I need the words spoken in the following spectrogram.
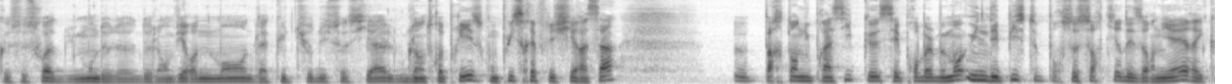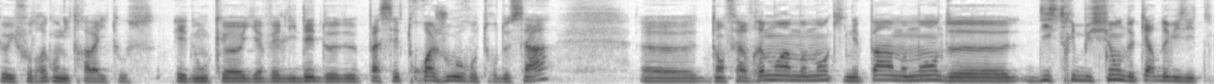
que ce soit du monde de l'environnement, de la culture, du social ou de l'entreprise, qu'on puisse réfléchir à ça euh, partant du principe que c'est probablement une des pistes pour se sortir des ornières et qu'il faudra qu'on y travaille tous. Et donc euh, il y avait l'idée de, passer trois jours autour de ça, euh, d'en faire vraiment un moment qui n'est pas un moment de distribution de cartes de visite.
